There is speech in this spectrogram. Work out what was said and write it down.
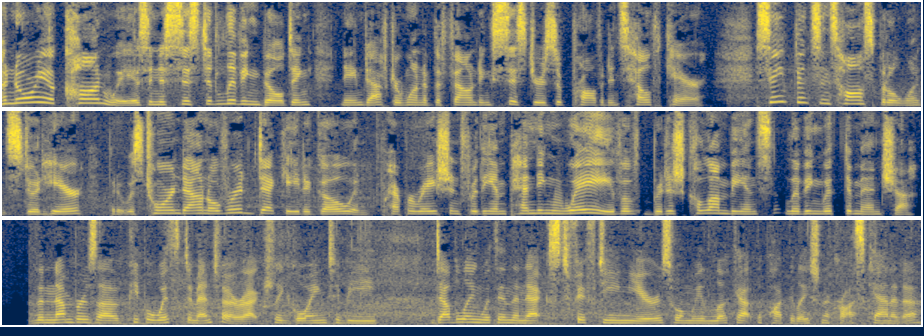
Honoria Conway is an assisted living building named after one of the founding sisters of Providence Healthcare. St. Vincent's Hospital once stood here, but it was torn down over a decade ago in preparation for the impending wave of British Columbians living with dementia. The numbers of people with dementia are actually going to be doubling within the next 15 years when we look at the population across Canada.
